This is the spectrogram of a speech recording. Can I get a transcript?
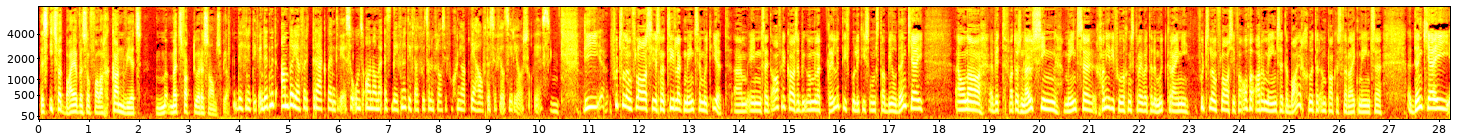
dis iets wat baie wisselvallig kan wees mits faktore saamspeel. Definitief. En dit moet amper jou vertrekpunt wees. So ons aanname is definitief dat voedselinflasie volgende jaar op die helfte soveel hierdie jaar sal wees. Hmm. Die voedselinflasie is natuurlik mense moet eet. Ehm um, en Suid-Afrika is op die oomblik relatief polities onstabiel. Dink jy Elna, ek weet wat ons nou sien, mense gaan nie die verhogings kry wat hulle moet kry nie. Voedselinflasie vir al vir arme mense het 'n baie groter impak as vir ryk mense. Dink jy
